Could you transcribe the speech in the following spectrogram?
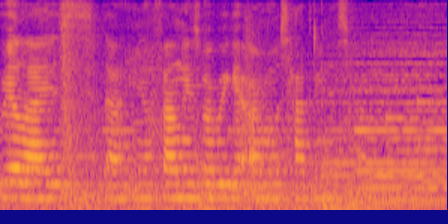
realize that, you know, family is where we get our most happiness from.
